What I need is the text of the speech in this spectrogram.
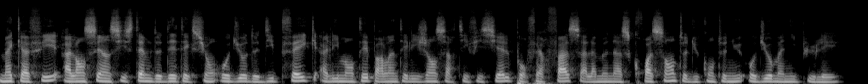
McAfee a lancé un système de détection audio de deepfake alimenté par l'intelligence artificielle pour faire face à la menace croissante du contenu audio manipulé.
